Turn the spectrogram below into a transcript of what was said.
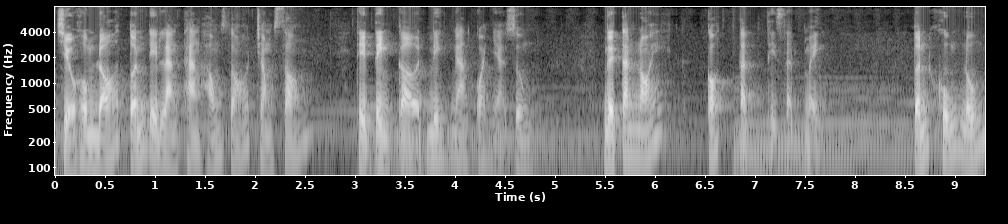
Chiều hôm đó Tuấn đi lang thang hóng gió trong xóm thì tình cờ đi ngang qua nhà Dung. Người ta nói có tật thì giật mình. Tuấn khúm núm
